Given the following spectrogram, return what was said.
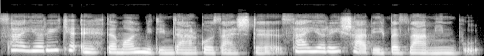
سیاره‌ای که احتمال میدیم در گذشته سیاره‌ای شبیه به زمین بود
